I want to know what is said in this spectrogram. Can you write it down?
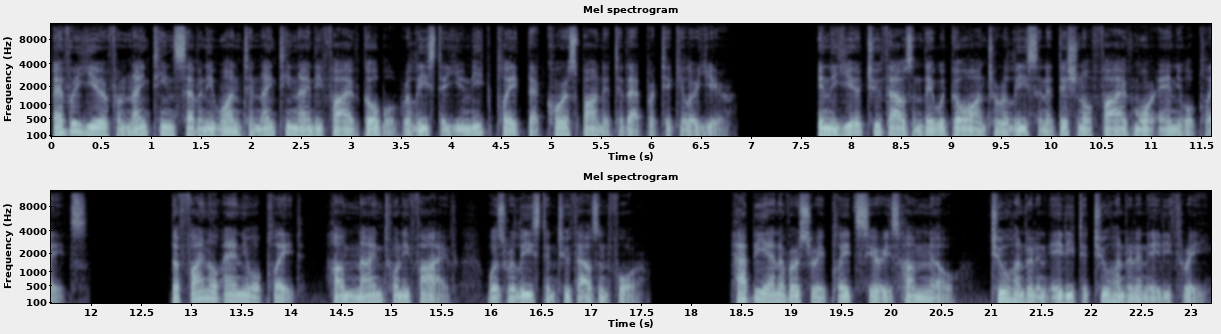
Every year from 1971 to 1995 Goebel released a unique plate that corresponded to that particular year. In the year 2000 they would go on to release an additional five more annual plates. The final annual plate, HUM 925, was released in 2004. Happy Anniversary Plate Series Hum No, 280 to 283.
